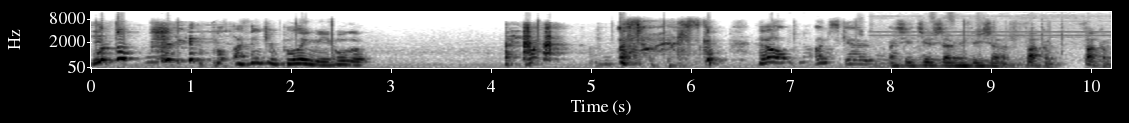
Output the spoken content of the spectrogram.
What the? I think you're pulling me. Hold up. Help! I'm scared. I see 273 shots. Fuck him. Fuck him.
